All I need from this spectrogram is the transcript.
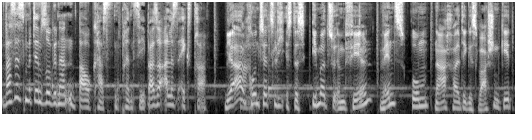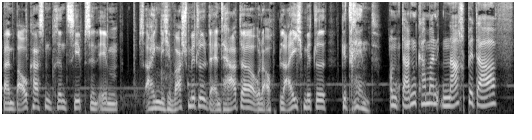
Was ist mit dem sogenannten Baukastenprinzip? Also alles extra. Ja, machen. grundsätzlich ist das immer zu empfehlen, wenn es um nachhaltiges Waschen geht. Beim Baukastenprinzip sind eben das eigentliche Waschmittel, der Enthärter oder auch Bleichmittel getrennt. Und dann kann man nach Bedarf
